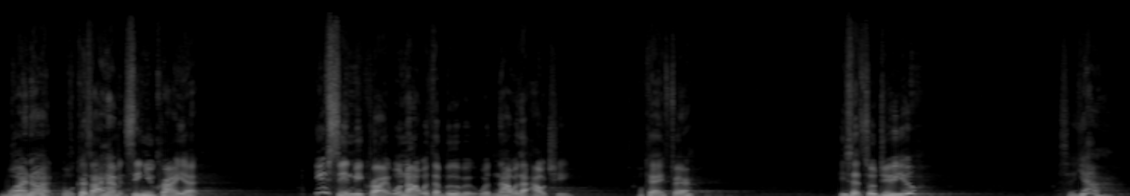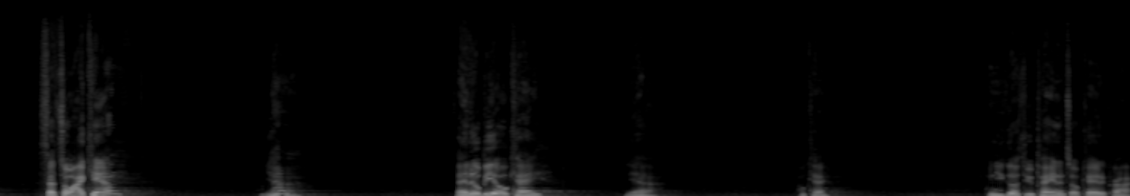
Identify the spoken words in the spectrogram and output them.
Why not? Well, because I haven't seen you cry yet. You've seen me cry. Well, not with a boo boo, not with an ouchie. Okay, fair? He said, So do you? Said, Yeah. I said, So I can? Yeah. And it'll be okay? Yeah. Okay. When you go through pain, it's okay to cry.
